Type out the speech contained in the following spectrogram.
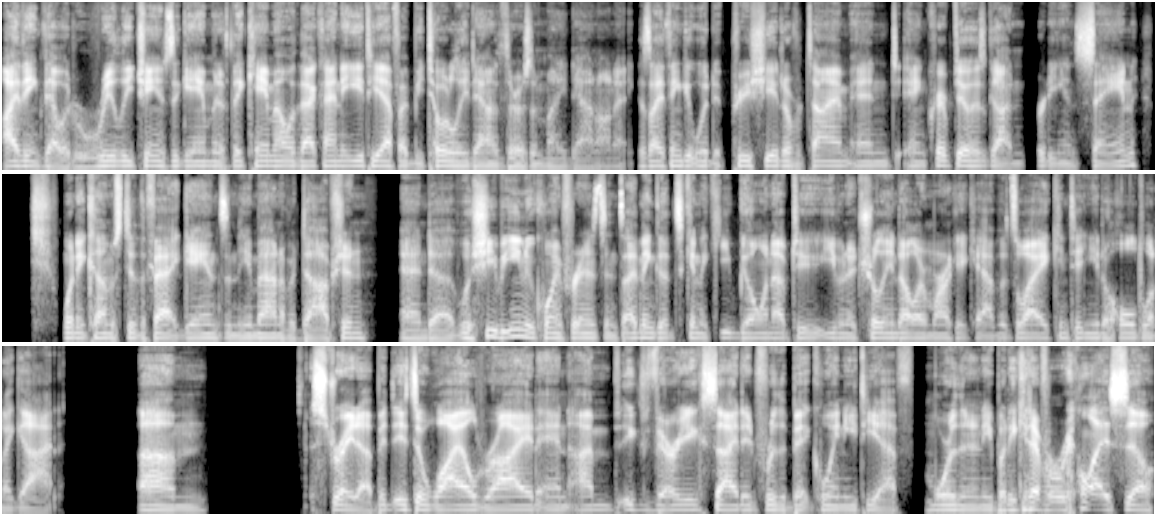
I think that would really change the game. And if they came out with that kind of ETF, I'd be totally down to throw some money down on it because I think it would appreciate over time. And and crypto has gotten pretty insane when it comes to the fat gains and the amount of adoption. And uh, with Shiba Inu coin, for instance, I think that's going to keep going up to even a trillion dollar market cap. That's why I continue to hold what I got. Um, straight up it, it's a wild ride and i'm very excited for the bitcoin etf more than anybody could ever realize so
